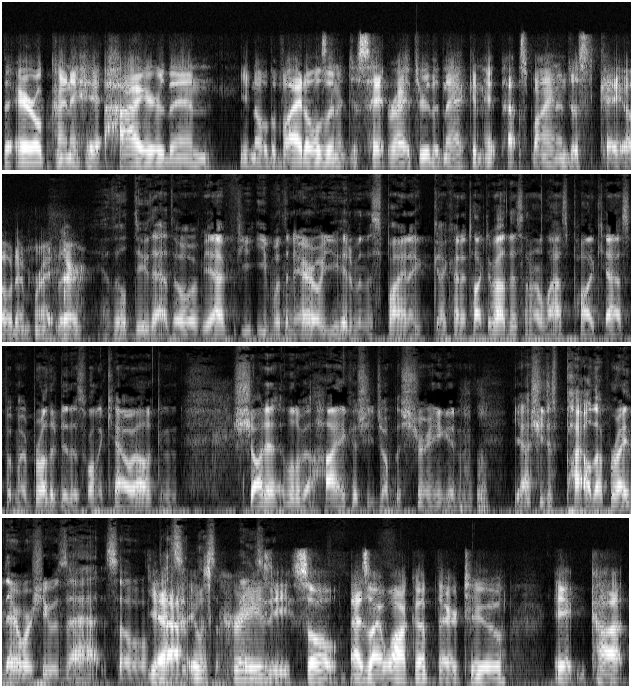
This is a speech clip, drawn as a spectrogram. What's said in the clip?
the arrow kind of hit higher than you know the vitals and it just hit right through the neck and hit that spine and just KO'd him right there. They'll do that though. If, yeah, if you, even with an arrow, you hit him in the spine. I, I kind of talked about this on our last podcast, but my brother did this on a cow elk and shot it a little bit high because she jumped the string, and yeah, she just piled up right there where she was at. So Yeah, it was amazing. crazy. So as I walk up there too, it caught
